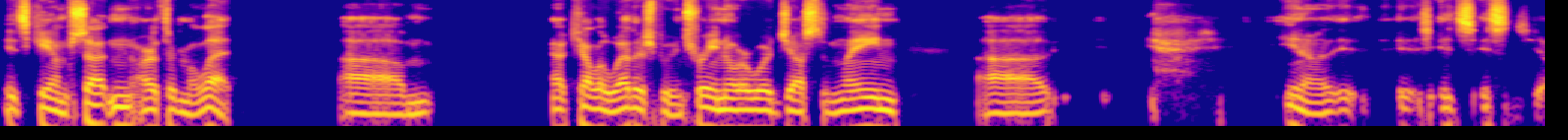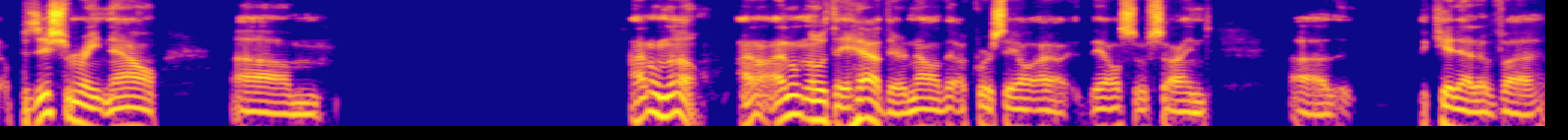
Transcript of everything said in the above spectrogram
it's Cam Sutton, Arthur Maulet, um, Ahkello Witherspoon, Tre Norwood, Justin Layne. Uh, you know, it, it's it's a position right now. Um, I don't know. I don't. I don't know what they have there now. Of course, they uh, they also signed uh, the kid out of uh,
